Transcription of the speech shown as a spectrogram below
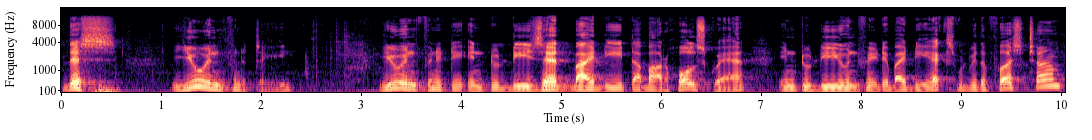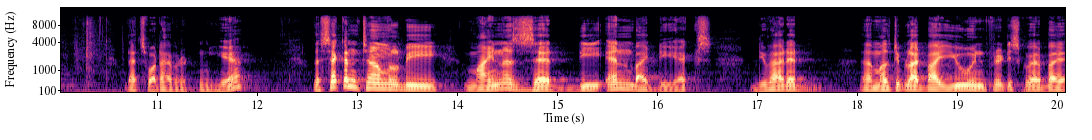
this u infinity u infinity into d z by d eta bar whole square into d u infinity by d x would be the first term. That is what I have written here. The second term will be minus z d n by d x divided uh, multiplied by u infinity square by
